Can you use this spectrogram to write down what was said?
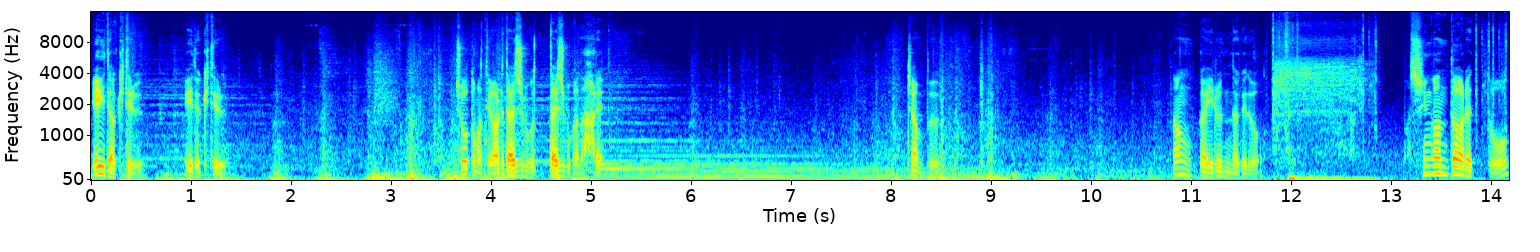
エイダー来てる？エイダー来てる。ちょっと待ってあれ大丈夫、大丈夫かな？あれ。ジャンプ。なんかいるんだけど。マシンガンターレット？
